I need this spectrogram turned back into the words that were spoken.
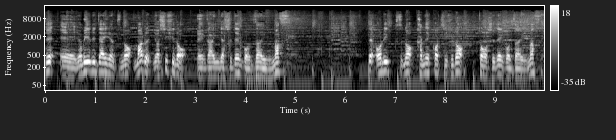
で、えー、読売ジャイアンツの丸義弘、え、外野手でございます。でオリックスの金子千尋投手でございます。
